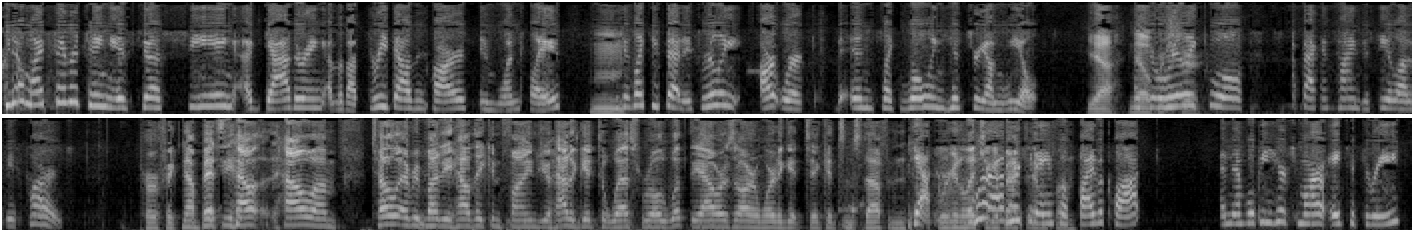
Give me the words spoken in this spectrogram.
You know, my favorite thing is just seeing a gathering of about 3,000 cars in one place. Mm, Because, like you said, it's really artwork, and it's like rolling history on wheels. yeah, no, it's a for really sure. cool step back in time to see a lot of these cars. perfect. Now, Betsy, how how um tell everybody how they can find you, how to get to Westworld, what the hours are, and where to get tickets and stuff. And Yeah, we're gonna so let we're you get out back here to today having until five o'clock, and then we'll be here tomorrow eight to three.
